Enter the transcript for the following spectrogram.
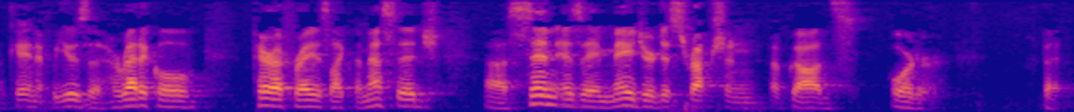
Okay, and if we use a heretical paraphrase like the message, uh, sin is a major disruption of God's order. But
